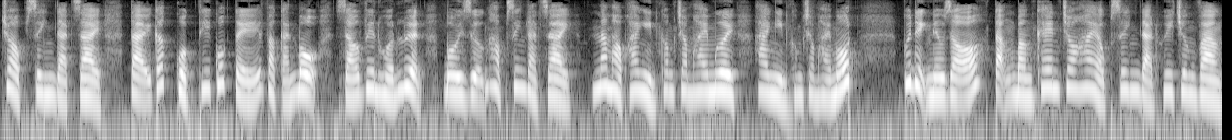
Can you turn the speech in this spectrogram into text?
cho học sinh đạt giải tại các cuộc thi quốc tế và cán bộ, giáo viên huấn luyện, bồi dưỡng học sinh đạt giải năm học 2020-2021. Quyết định nêu rõ tặng bằng khen cho hai học sinh đạt huy chương vàng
